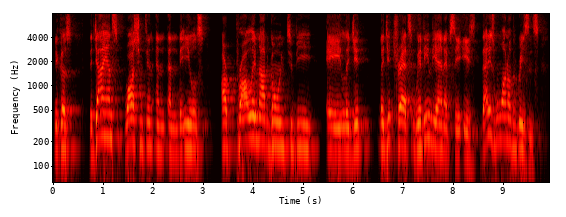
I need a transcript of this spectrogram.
because the Giants, Washington, and, and the Eagles are probably not going to be a legit legit threats within the NFC East. That is one of the reasons.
